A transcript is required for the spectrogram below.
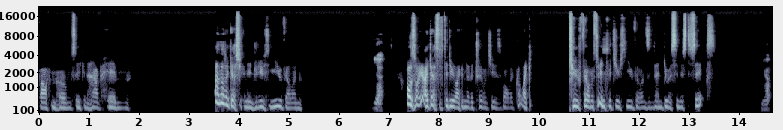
Far From Home, so you can have him. And then I guess you can introduce a new villain. Yeah. Also, I, guess if they do like another trilogy as well, they've got like two films to introduce new villains and then do a Sinister Six. Yep.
